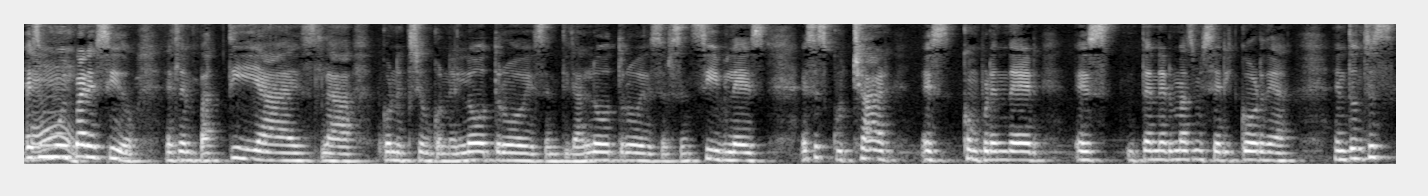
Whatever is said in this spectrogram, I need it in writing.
Es muy parecido, es la empatía, es la conexión con el otro, es sentir al otro, es ser sensibles, es escuchar, es comprender, es tener más misericordia. Entonces,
